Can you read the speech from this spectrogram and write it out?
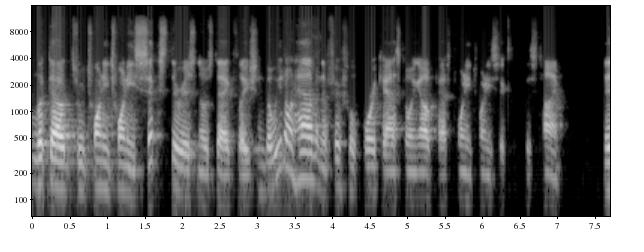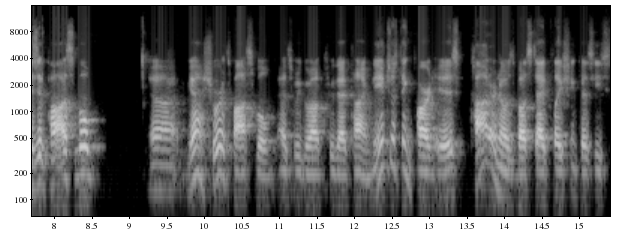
looked out through 2026, there is no stagflation, but we don't have an official forecast going out past 2026 at this time. Is it possible? Uh, yeah, sure, it's possible as we go out through that time. The interesting part is Connor knows about stagflation because he's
